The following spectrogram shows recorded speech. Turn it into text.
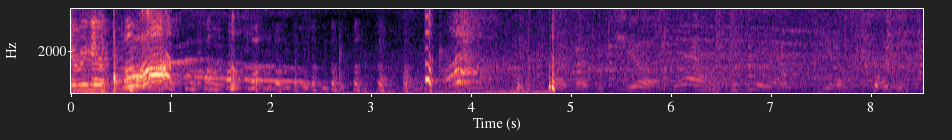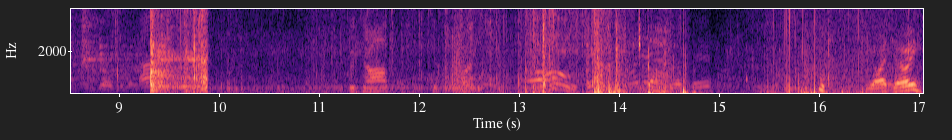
Here we go. Good job. Tip the right. You alright, Joey?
